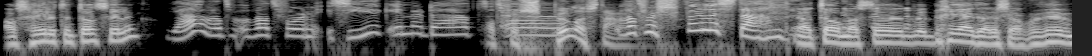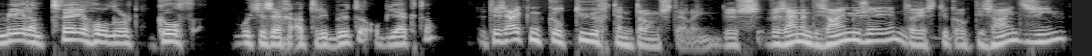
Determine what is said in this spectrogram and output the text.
Als hele tentoonstelling? Ja, wat, wat voor zie ik inderdaad? Wat voor uh, spullen staan Wat voor spullen staan? Nou, Thomas, uh, begin jij daar eens over. We hebben meer dan 200 goth, moet je zeggen, attributen, objecten. Het is eigenlijk een cultuurtentoonstelling. Dus we zijn een designmuseum, daar is natuurlijk ook design te zien.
